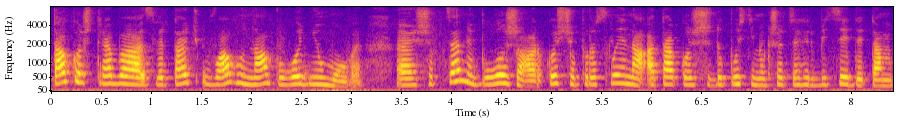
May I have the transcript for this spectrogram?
також треба звертати увагу на погодні умови, щоб це не було жарко, щоб рослина, а також, допустимо, якщо це гербіциди, там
